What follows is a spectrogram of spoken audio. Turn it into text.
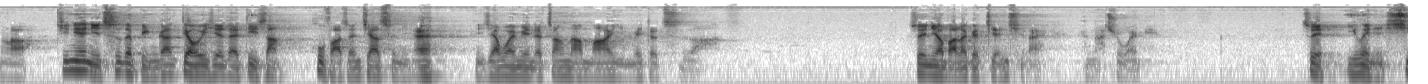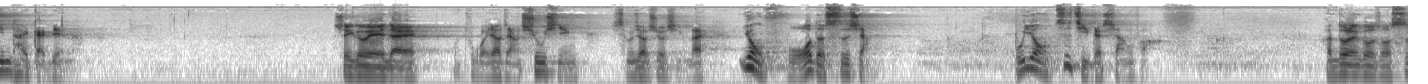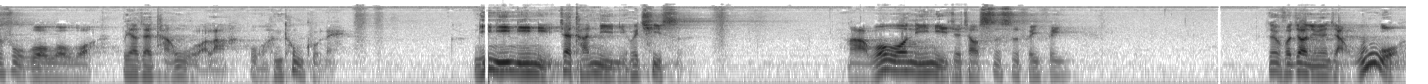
啊。今天你吃的饼干掉一些在地上，护法神加持你，哎，你家外面的蟑螂蚂蚁没得吃啊！所以你要把那个捡起来，拿去外面。所以，因为你心态改变了，所以各位在如果要讲修行，什么叫修行？来，用佛的思想，不用自己的想法。很多人跟我说：“师傅，我我我，不要再谈我了，我很痛苦嘞。”你你你你，再谈你，你会气死。啊，我我你你，这叫是是非非。所以佛教里面讲无我，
